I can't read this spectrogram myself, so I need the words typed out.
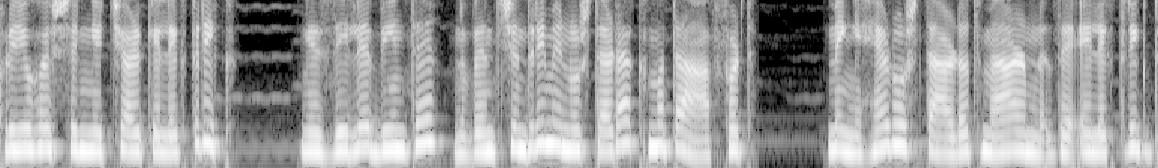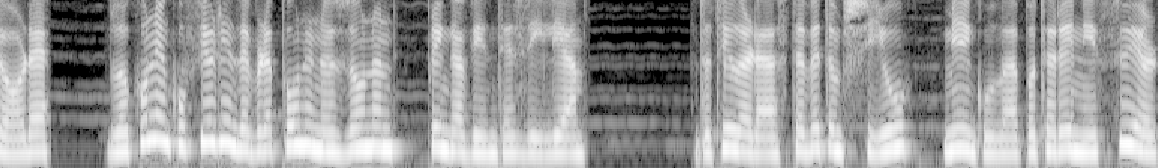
krijohej një qark elektrik, një zile binte në vendqëndrimin ushtarak më të afërt, Menjëherë ushtarët me armë dhe elektrik dore bllokonin kufirin dhe vraponin në zonën prej nga vinte zilja. Në të tilla raste vetëm shiu, mjegulla apo terreni i thyer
